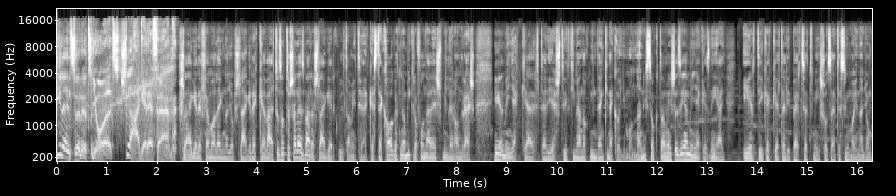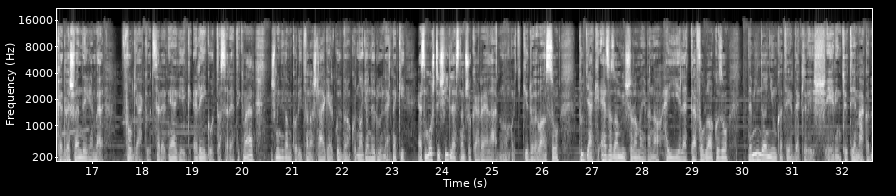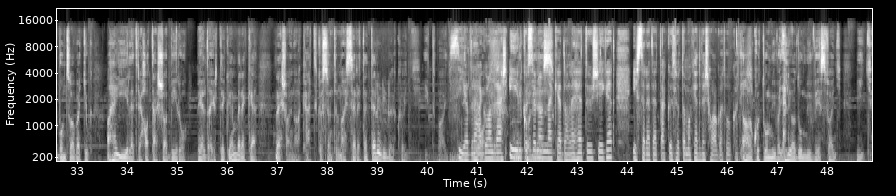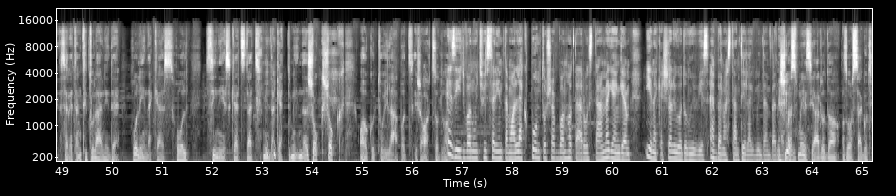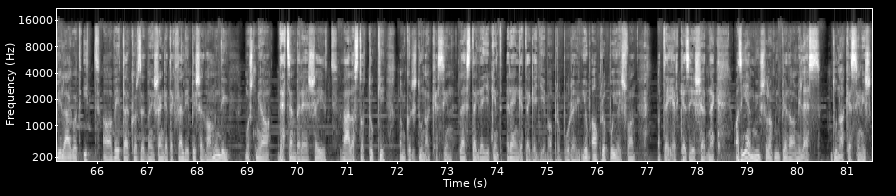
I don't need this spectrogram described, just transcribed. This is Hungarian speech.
958! Sláger FM! Sláger FM a legnagyobb slágerekkel változatosan, ez már a slágerkult, amit elkezdtek hallgatni. A mikrofonnál Esmiller András élményekkel teli estét kívánok mindenkinek, ahogy mondani szoktam, és az élményekhez néhány értékekkel teli percet mi is hozzáteszünk mai nagyon kedves vendégemmel, fogják őt szeretni, elég régóta szeretik már, és mindig, amikor itt van a slágerkultban, akkor nagyon örülnek neki. Ez most is így lesz, nem sokára elárulom, hogy kiről van szó. Tudják, ez az a műsor, amelyben a helyi élettel foglalkozó, de mindannyiunkat érdeklő és érintő témákat boncolgatjuk a helyi életre hatással bíró példaértékű emberekkel. Resajnalkát köszöntöm nagy szeretettel, örülök, hogy itt vagy. Szia, drága András, én köszönöm lesz. neked a lehetőséget, és szeretettel köszöntöm a kedves hallgatókat is. Alkotómű vagy előadóművész vagy, így szeretem titulálni, de hol énekelsz, hol színészkedsz, tehát mind a kettő, mind, sok, sok alkotói lábad és arcod van. Ez így van, úgyhogy szerintem a legpontosabban határoztál meg engem, énekes előadóművész, ebben aztán tényleg minden benne És van. jössz, mész, járod az országot, világot, itt a vételkörzetben is rengeteg fellépésed van mindig, most mi a december 1 választottuk ki, amikor is Dunakeszin lesztek, de egyébként rengeteg egyéb apropóra, jobb apropója is van a te érkezésednek. Az ilyen műsorok, mint például ami lesz Dunakeszin is,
